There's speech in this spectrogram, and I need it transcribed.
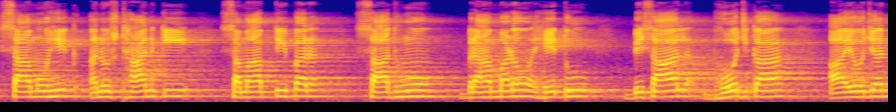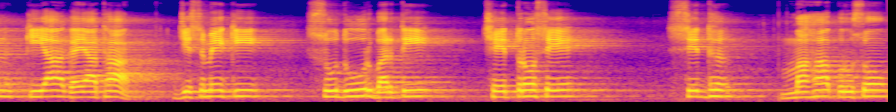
सामूहिक अनुष्ठान की समाप्ति पर साधुओं, ब्राह्मणों हेतु विशाल भोज का आयोजन किया गया था, जिसमें कि सुदूरवर्ती क्षेत्रों से सिद्ध महापुरुषों,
